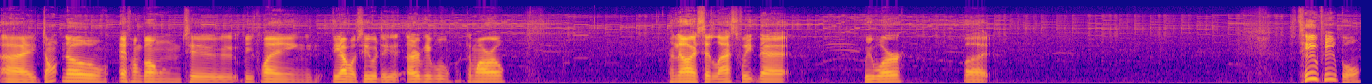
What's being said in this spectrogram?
I don't know if I'm going to be playing Diablo 2 with the other people tomorrow. I know I said last week that we were, but two people,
